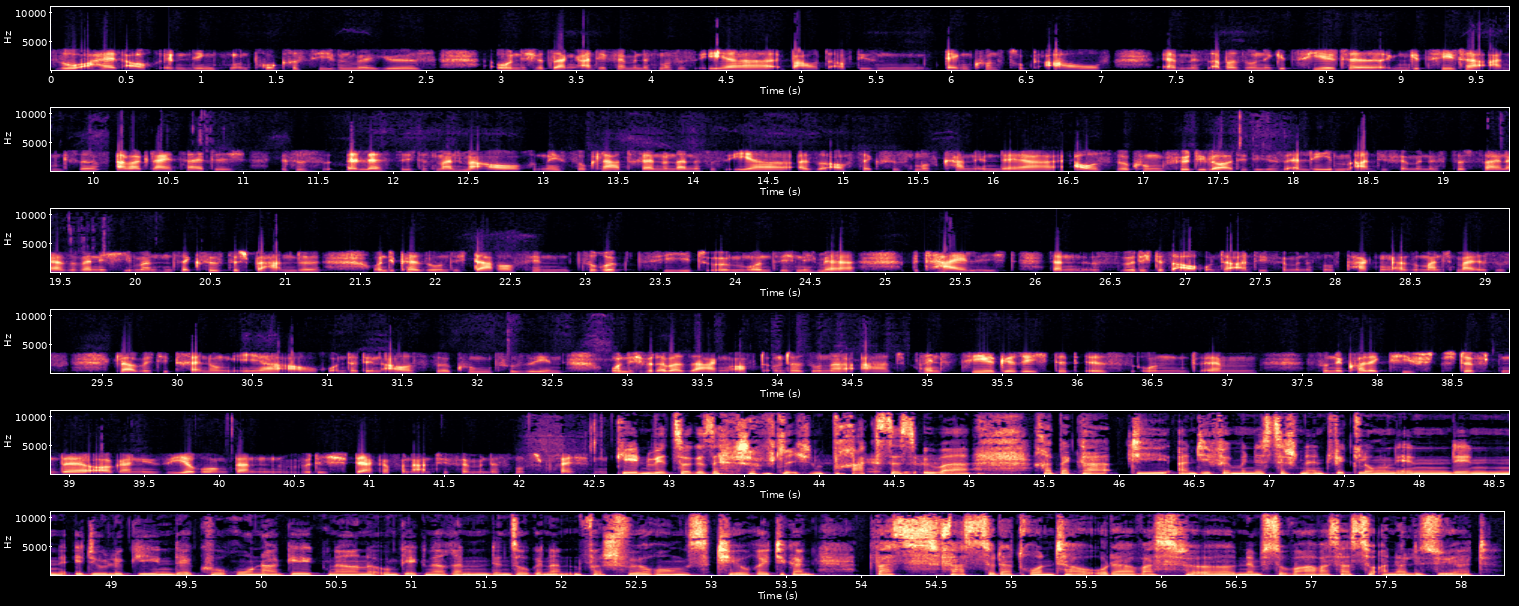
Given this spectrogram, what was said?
so halt auch in linken und progressiven Milieus. Und ich würde sagen, Antifeminismus ist eher, baut auf diesem Denkkonstrukt auf, ähm, ist aber so eine gezielte, ein gezielter Angriff. Aber gleichzeitig ist es, lässt sich das manchmal auch nicht so klar trennen und dann ist es eher, also auch Sexismus kann in der Auswirkung für die Leute, die das erleben, antifeministisch sein. Also wenn ich jemanden sexistisch behandle und die Person sich daraufhin zurückzieht ähm, und sich nicht mehr beteiligt, beteiligt, dann ist, würde ich das auch unter Antifeminismus packen. Also manchmal ist es, glaube ich, die Trennung eher auch unter den Auswirkungen zu sehen. Und ich würde aber sagen, oft unter so einer Art, wenn es zielgerichtet ist und ähm, so eine kollektivstiftende Organisierung, dann würde ich stärker von Antifeminismus sprechen. Gehen wir zur gesellschaftlichen Praxis über. Rebecca, die antifeministischen Entwicklungen in den Ideologien der Corona-Gegner und Gegnerinnen, den sogenannten Verschwörungstheoretikern, was fasst du darunter? Runter oder was äh, nimmst du wahr? Was hast du analysiert?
